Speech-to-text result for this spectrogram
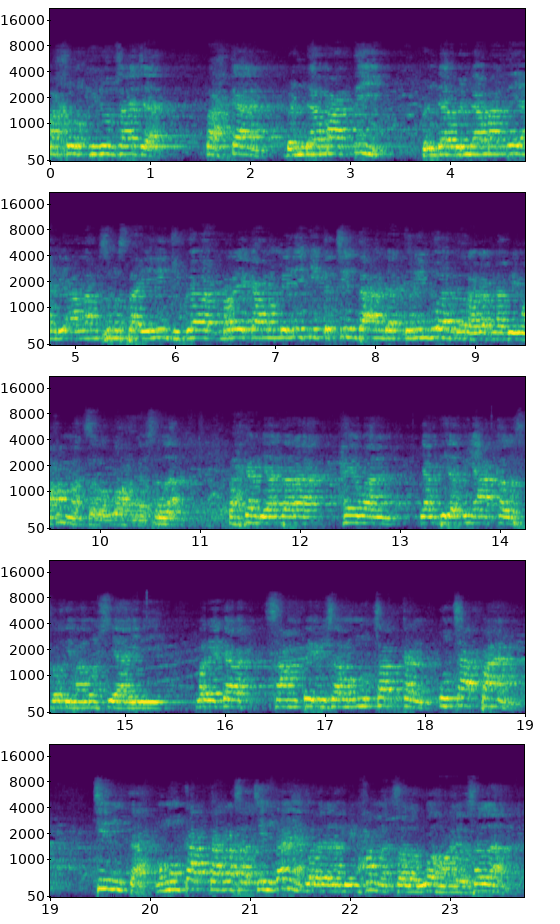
makhluk hidup saja, bahkan benda mati benda-benda mati yang di alam semesta ini juga mereka memiliki kecintaan dan kerinduan terhadap Nabi Muhammad SAW. Bahkan di antara hewan yang tidak punya akal seperti manusia ini, mereka sampai bisa mengucapkan ucapan cinta, mengungkapkan rasa cintanya kepada Nabi Muhammad SAW.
